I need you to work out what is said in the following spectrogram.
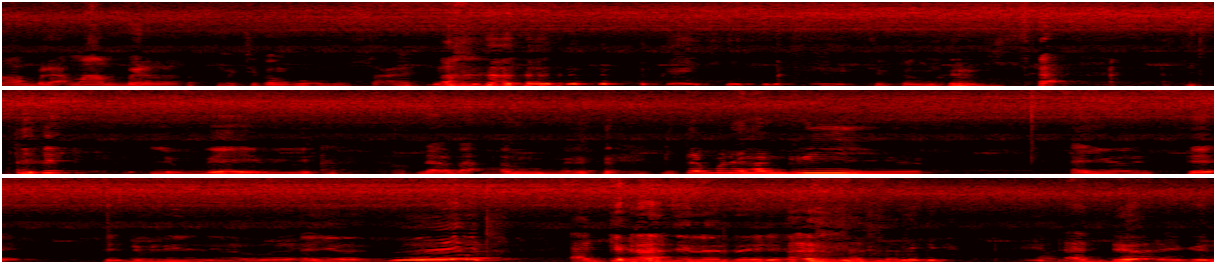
Mampir mampir. Jepangku rusak. Jepangku rusak. Luwe. Ndak mbak em. Kita mulai hungry. Ayo, Dek. Dek Nuril. Ayo. Akhirnya dulu deh. Tanduk ya kan.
